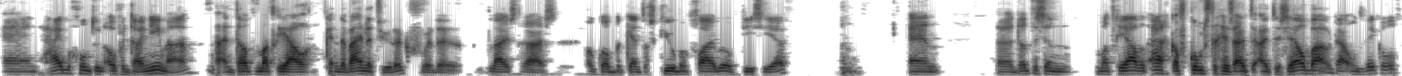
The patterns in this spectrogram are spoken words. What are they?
En hij begon toen over Dyneema. Nou, en dat materiaal kenden wij natuurlijk, voor de luisteraars ook wel bekend als Cuban Fiber of DCF. En uh, dat is een materiaal wat eigenlijk afkomstig is uit de, uit de zeilbouw, daar ontwikkeld.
